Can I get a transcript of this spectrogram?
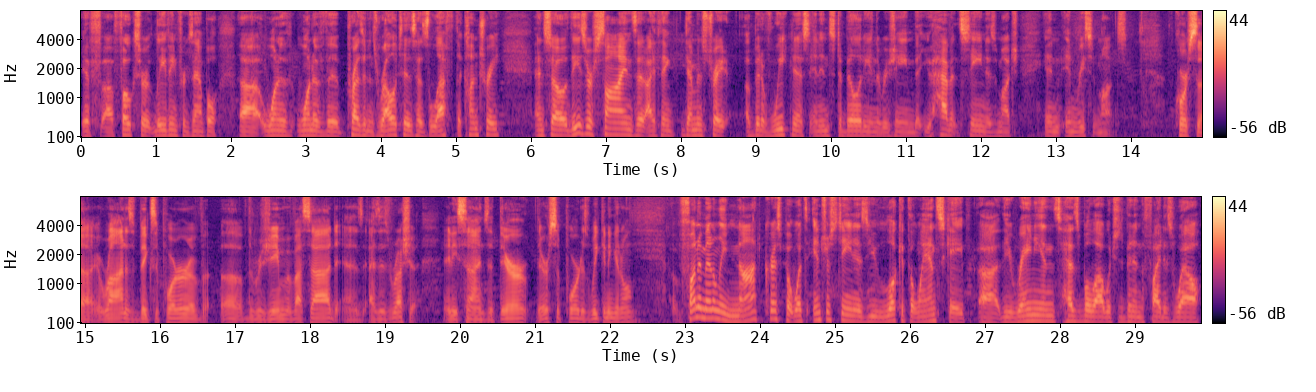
if uh, folks are leaving, for example, uh, one of one of the president's relatives has left the country, and so these are signs that I think demonstrate a bit of weakness and instability in the regime that you haven't seen as much in, in recent months. Of course, uh, Iran is a big supporter of, of the regime of Assad, as, as is Russia. Any signs that their, their support is weakening at all? Fundamentally not, Chris, but what's interesting is you look at the landscape, uh, the Iranians, Hezbollah, which has been in the fight as well,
